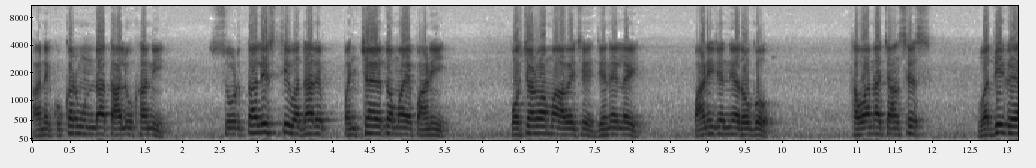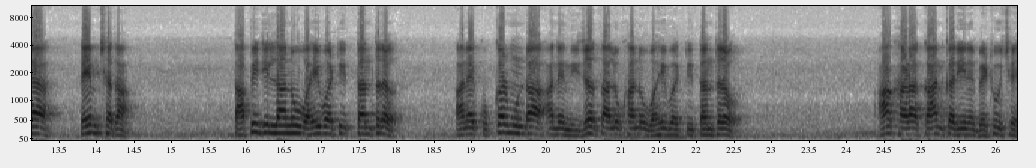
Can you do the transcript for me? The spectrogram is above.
અને કુકરમુંડા તાલુકાની સુડતાલીસથી વધારે પંચાયતોમાં એ પાણી પહોંચાડવામાં આવે છે, જેને લઈ પાણીજન્ય રોગો થવાના ચાન્સીસ વધી ગયા તેમ છતાં તાપી જિલ્લાનું વહીવટી તંત્ર અને કુકરમુંડા અને નિઝર તાલુકાનું વહીવટી તંત્ર આ ખાડા કાન કરીને બેઠું છે.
